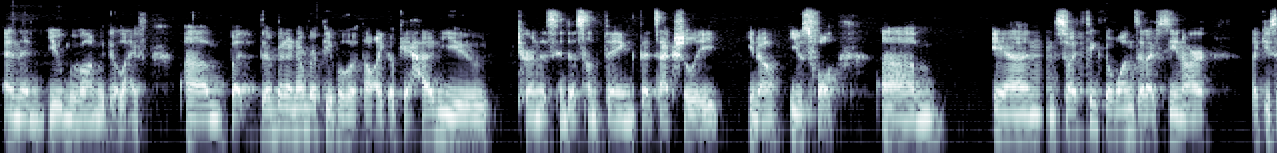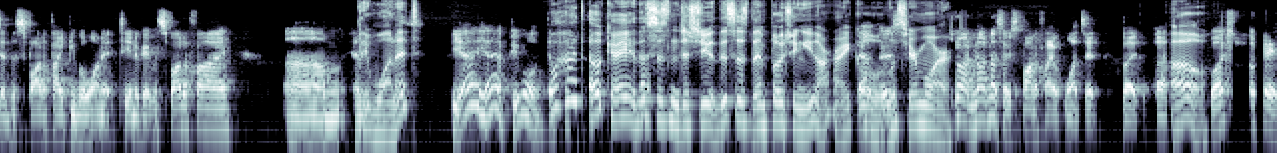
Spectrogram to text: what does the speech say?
and then you move on with your life. Um, but there have been a number of people who have thought like, okay, how do you turn this into something that's actually you know useful? Um, and so I think the ones that I've seen are like you said, the Spotify people want it to integrate with Spotify. Um, and they want it. Yeah, yeah. People. What? Okay, this isn't just you. This is them poaching you. All right, cool. Yeah, Let's hear more. No, not necessarily Spotify wants it, but uh, oh, well, actually, okay.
